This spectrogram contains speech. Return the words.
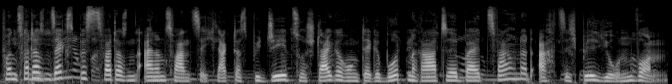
Von 2006 bis 2021 lag das Budget zur Steigerung der Geburtenrate bei 280 Billionen Won.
